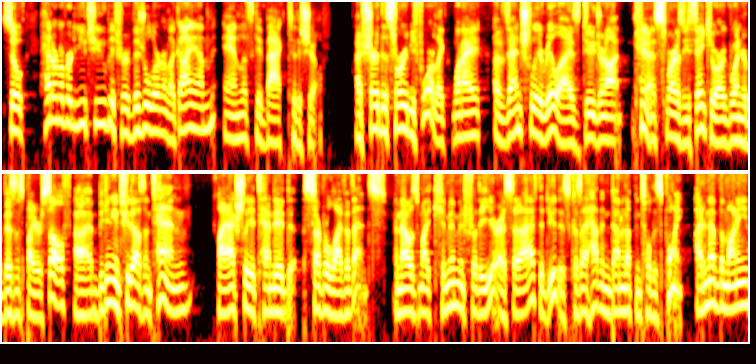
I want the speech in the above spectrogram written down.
So head on over to YouTube if you're a visual learner like I am, and let's get back to the show. I've shared this story before. Like when I eventually realized, dude, you're not you know, as smart as you think you are growing your business by yourself. Uh, beginning in 2010, I actually attended several live events, and that was my commitment for the year. I said I have to do this because I haven't done it up until this point. I didn't have the money,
